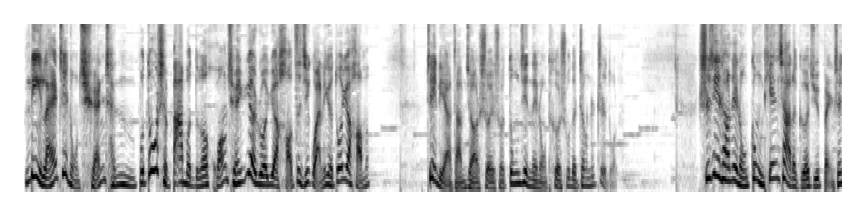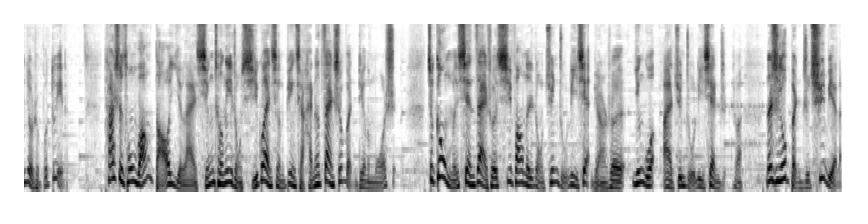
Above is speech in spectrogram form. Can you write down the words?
历来这种权臣不都是巴不得皇权越弱越好，自己管的越多越好吗？这里啊，咱们就要说一说东晋那种特殊的政治制度了。实际上，这种共天下的格局本身就是不对的，它是从王导以来形成的一种习惯性，并且还能暂时稳定的模式，就跟我们现在说西方的这种君主立宪，比方说英国，哎，君主立宪制是吧？那是有本质区别的。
